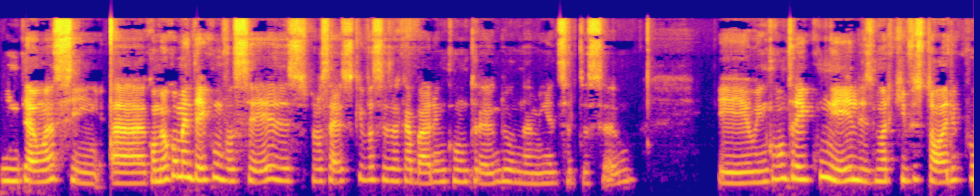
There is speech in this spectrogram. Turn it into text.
Então, assim, uh, como eu comentei com vocês, esses processos que vocês acabaram encontrando na minha dissertação, eu encontrei com eles no Arquivo Histórico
